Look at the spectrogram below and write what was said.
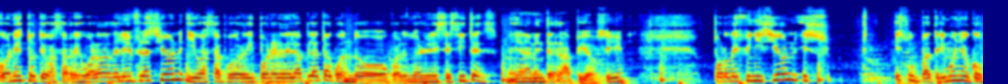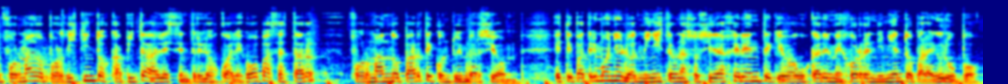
Con esto te vas a resguardar de la inflación y vas a poder disponer de la plata cuando, cuando la necesites medianamente rápido, ¿sí? Por definición es, es un patrimonio conformado por distintos capitales entre los cuales vos vas a estar formando parte con tu inversión. Este patrimonio lo administra una sociedad gerente que va a buscar el mejor rendimiento para el grupo.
